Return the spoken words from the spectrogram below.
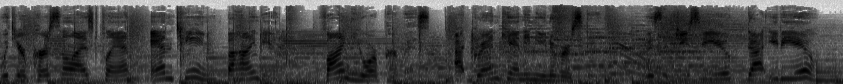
with your personalized plan and team behind you. Find your purpose at Grand Canyon University. Visit gcu.edu.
